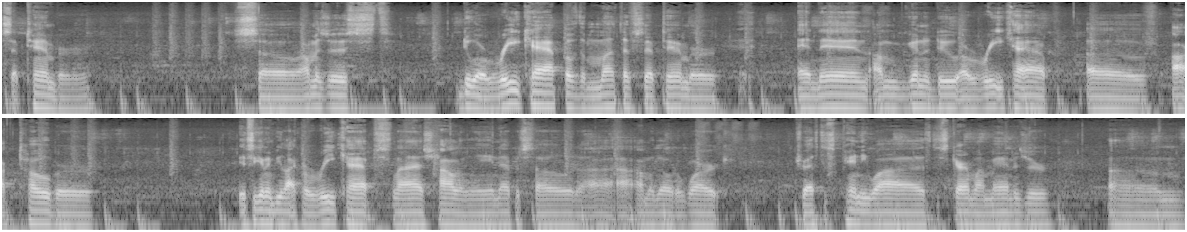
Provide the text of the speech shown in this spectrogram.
September. So I'm gonna just do a recap of the month of September, and then I'm gonna do a recap of October. It's gonna be like a recap slash Halloween episode. Uh, I'm gonna go to work dressed as Pennywise to scare my manager. Um,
